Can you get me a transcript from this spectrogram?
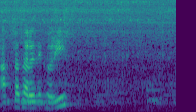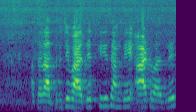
आत्ताच आले ते घरी. आता रात्रीचे वाजलेत किती सांगते? आठ वाजलेत.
